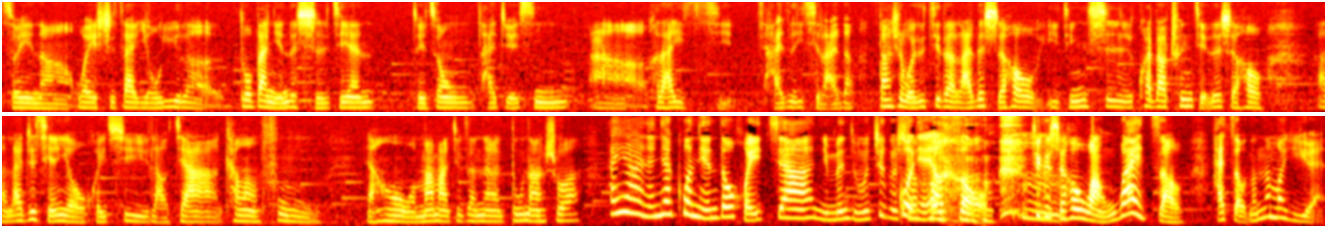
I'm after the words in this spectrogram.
所以呢，我也是在犹豫了多半年的时间，最终才决心啊和他一起。孩子一起来的，当时我就记得来的时候已经是快到春节的时候，啊，来之前有回去老家看望父母，然后我妈妈就在那嘟囔说：“哎呀，人家过年都回家，你们怎么这个时候过年要走？这个时候往外走，还走的那么远？”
